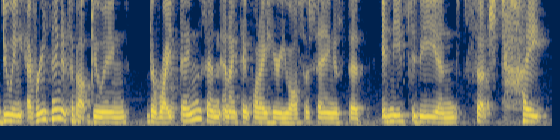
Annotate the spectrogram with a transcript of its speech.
doing everything, it's about doing the right things. And, and I think what I hear you also saying is that it needs to be in such tight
